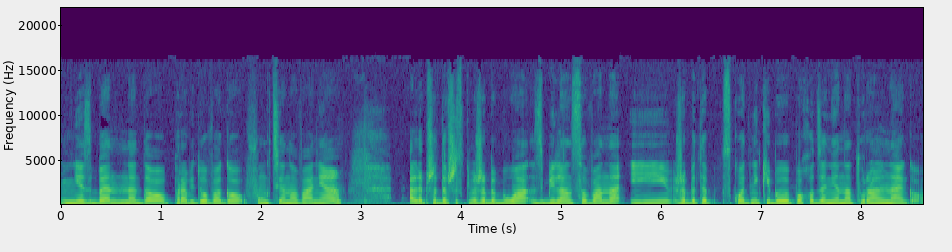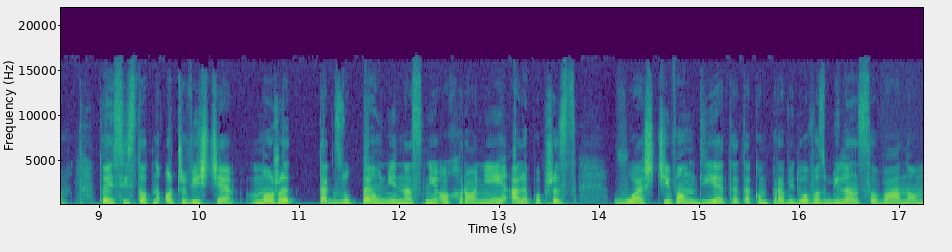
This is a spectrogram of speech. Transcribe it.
niezbędne do prawidłowego funkcjonowania ale przede wszystkim, żeby była zbilansowana i żeby te składniki były pochodzenia naturalnego. To jest istotne. Oczywiście może tak zupełnie nas nie ochroni, ale poprzez właściwą dietę, taką prawidłowo zbilansowaną,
